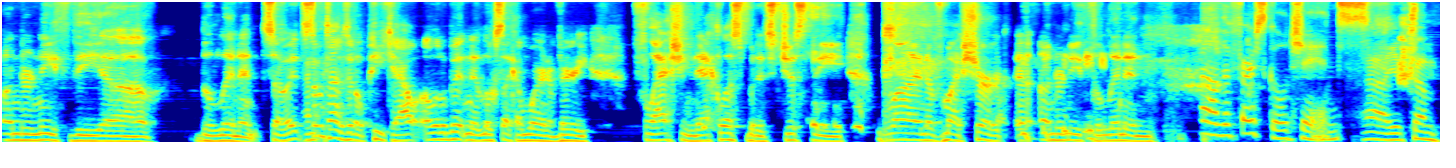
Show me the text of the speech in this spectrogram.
underneath the uh the linen. So it sometimes it'll peek out a little bit and it looks like I'm wearing a very flashy necklace, but it's just the line of my shirt uh, underneath the linen. Oh, the first gold chains. Ah, you've come.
